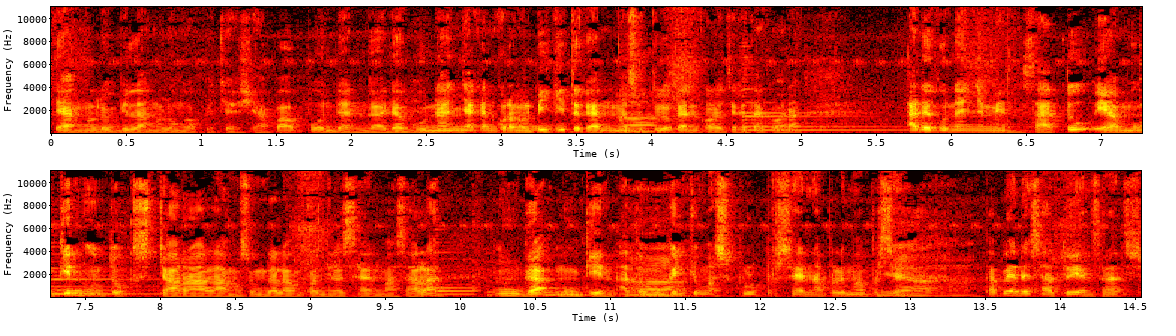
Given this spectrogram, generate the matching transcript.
yang lu bilang lu nggak percaya siapa pun dan nggak ada gunanya kan kurang lebih gitu kan maksud Nah. lu kan kalau cerita ke orang ada gunanya men satu ya mungkin untuk secara langsung dalam penyelesaian masalah enggak mungkin. Atau Nah. mungkin cuma 10% apa 5% Iya. tapi ada satu yang 100%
